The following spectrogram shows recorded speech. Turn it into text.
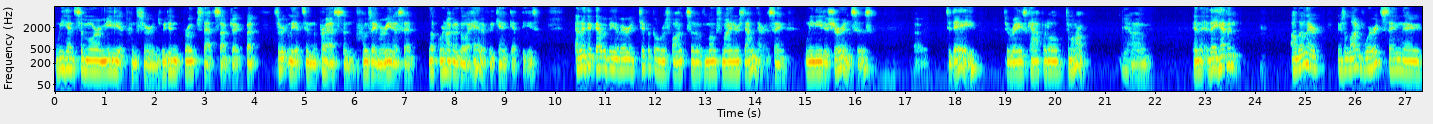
we had some more immediate concerns. We didn't broach that subject, but certainly it's in the press. And Jose Maria said, "Look, we're not going to go ahead if we can't get these." And I think that would be a very typical response of most miners down there, is saying, we need assurances uh, today to raise capital tomorrow. Yeah. Um, and they haven't, although there there's a lot of words saying they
